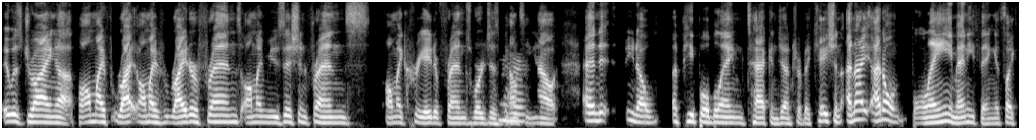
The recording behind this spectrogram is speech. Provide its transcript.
it was drying up. All my right, all my writer friends, all my musician friends, all my creative friends were just Mhm. bouncing out, and you know, uh, people blame tech and gentrification, and I I don't blame anything. It's like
